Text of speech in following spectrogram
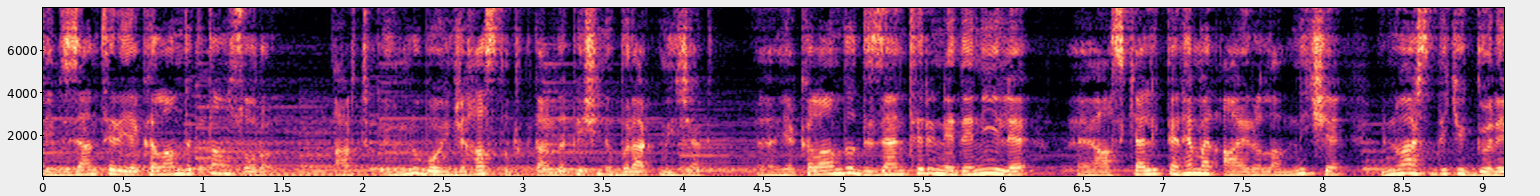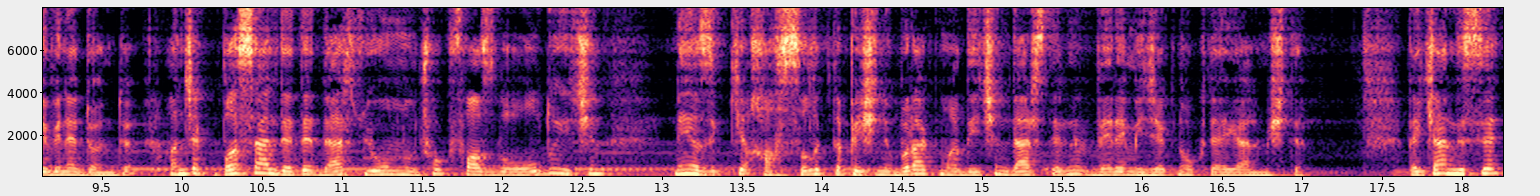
Ve dizenteri yakalandıktan sonra artık ömrü boyunca hastalıklarda peşini bırakmayacak. Ee, yakalandığı dizenteri nedeniyle e, askerlikten hemen ayrılan Nietzsche üniversitedeki görevine döndü. Ancak Basel'de de ders yoğunluğu çok fazla olduğu için ne yazık ki hastalık da peşini bırakmadığı için derslerini veremeyecek noktaya gelmişti. Ve kendisi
